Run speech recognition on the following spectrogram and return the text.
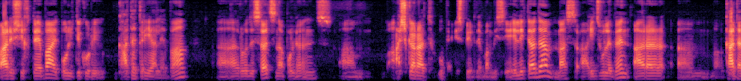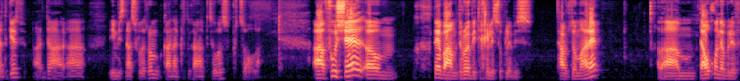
პარიზში ხდება აი პოლიტიკური გადატრიალება, როდესაც ნაპოლეონს აშკარად უპირისპირდება მისი ელიტა და მას აიძულებენ არ გადადგეს და იმის ნაცვლად რომ განაგრძელოს ბრძოლა. ა ფუშე ხდება ამ დროებითი ხელისუფლების თავმჯდომარე. დაუყოვნებლივ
